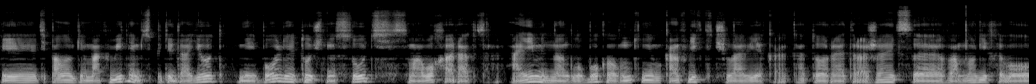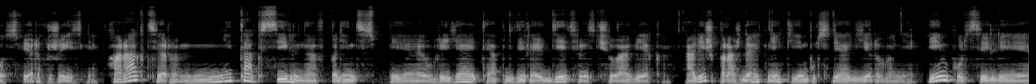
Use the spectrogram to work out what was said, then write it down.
и типология МакВильямс передает наиболее точную суть самого характера, а именно глубокого внутреннего конфликта человека, который отражается во многих его сферах жизни. Характер не так сильно, в принципе, влияет и определяет деятельность человека, а лишь порождает некий импульс реагирования. Импульс или,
